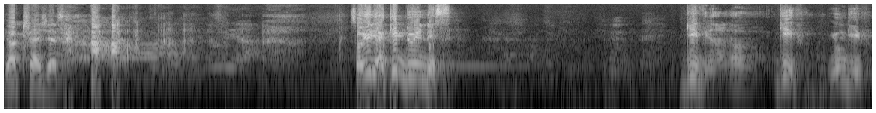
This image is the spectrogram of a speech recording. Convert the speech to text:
your treasures. so you keep doing this. Give, uh, give. You give.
